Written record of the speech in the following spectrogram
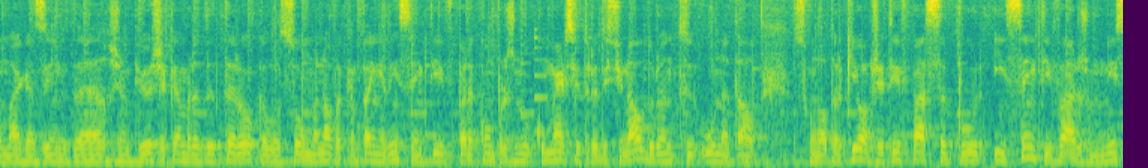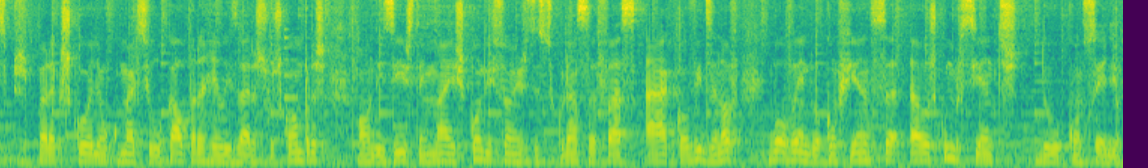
No magazine da região de hoje, a Câmara de Tarouca lançou uma nova campanha de incentivo para compras no comércio tradicional durante o Natal. Segundo a autarquia, o objetivo passa por incentivar os munícipes para que escolham o comércio local para realizar as suas compras, onde existem mais condições de segurança face à Covid-19, devolvendo a confiança aos comerciantes do Conselho.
